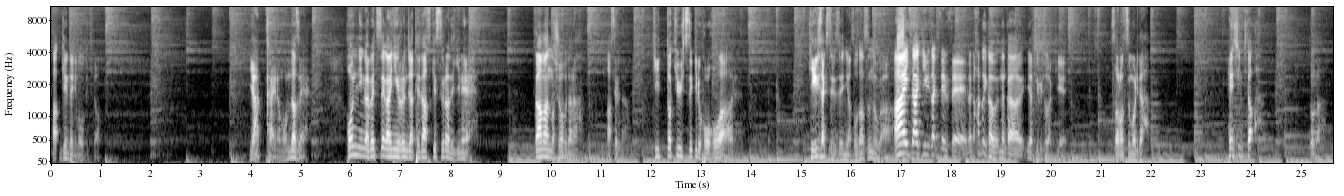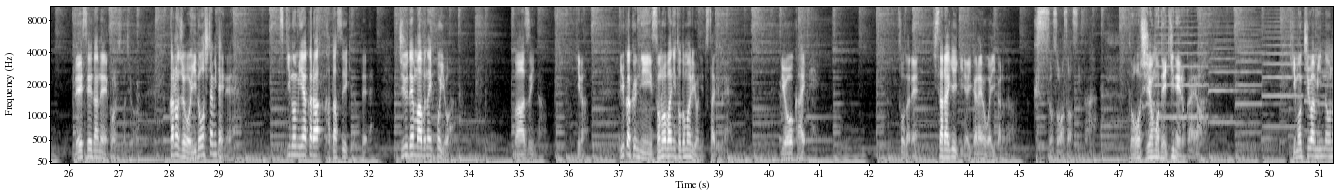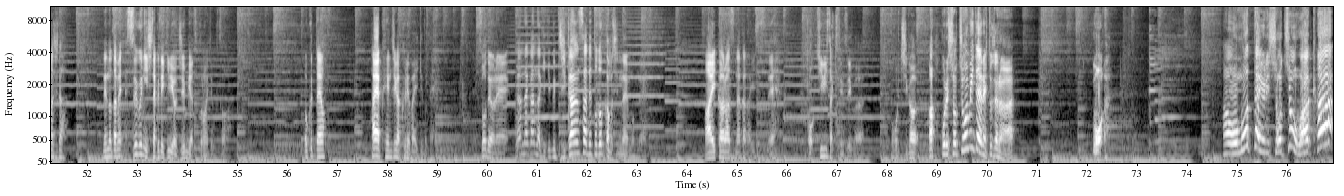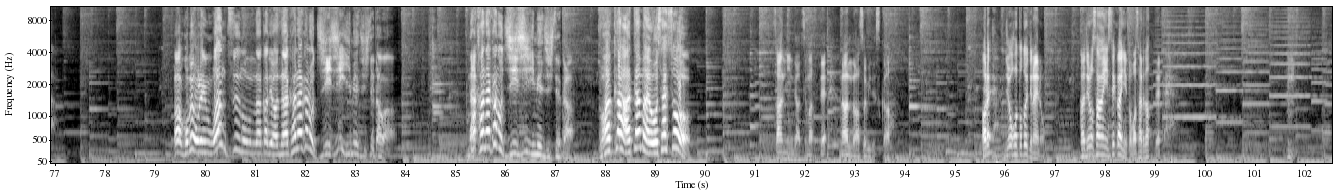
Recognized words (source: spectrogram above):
な。あ、現代に戻ってきた。厄介なもんだぜ。本人が別世界にいるんじゃ手助けすらできねえ。我慢の勝負だな。焦るな。きっと救出できる方法はある。桐崎先生には相談すんのか？あ、いた桐崎先生なんか白衣かなんかやってる人だっけ？そのつもりだ。返信来た。どうだ？冷静だね、この人たちは。彼女を移動したみたいね。月宮から片須駅だって。充電も危ないっぽいよ。まずいな。ひな、ゆかくんにその場にとどまるように伝えてくれ。了解。そうだね。如月駅には行かない方がいいからな。っそそわそわすんだ。どうしようもできねえのかよ。気持ちはみんな同じだ。念のため、すぐに支度できるよう準備は整えておくぞ。送ったよ。早く返事が来ればいいけどね。そうだよね。なんだかんだ結局時間差で届くかもしんないもんね。相変わらず仲がいいですね。お、桐崎先生かこれ違う。あ、これ所長みたいな人じゃない？おあ、思ったより所長若っ。あ、ごめん、俺、ワン、ツーの中ではなかなかのジジイイメージしてたわ。なかなかのジジイイメージしてた。若頭良さそう。3人で集まって何の遊びですか？あれ情報届いてないの？カジロさん異世界に飛ばされたって。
